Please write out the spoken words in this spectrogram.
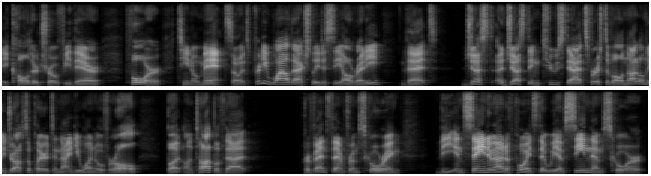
A Calder trophy there for Tino Mance. So it's pretty wild actually to see already that just adjusting two stats, first of all, not only drops a player to 91 overall, but on top of that, prevents them from scoring the insane amount of points that we have seen them score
